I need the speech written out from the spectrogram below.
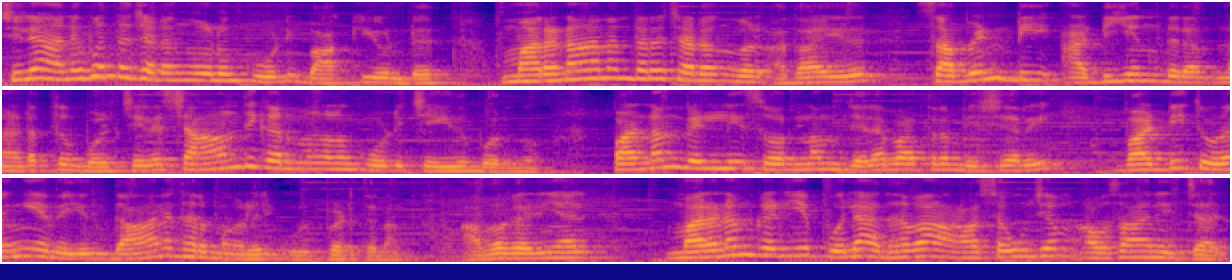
ചില അനുബന്ധ ചടങ്ങുകളും കൂടി ബാക്കിയുണ്ട്. മരണാനന്തര ചടങ്ങുകൾ അതായത് സബൻ ഡി അടിയന്തരം നടത്തുമ്പോൾ ചില ശാന്തി കർമ്മങ്ങളും കൂടി ചെയ്തു പോരുന്നു. പണം വെള്ളി സ്വർണം ജലപാത്രം വിശറി വടി തുടങ്ങിയവയും ദാനധർമ്മങ്ങളിൽ ഉൾപ്പെടുത്തണം. അവ കഴിഞ്ഞാൽ മരണം കഴിഞ്ഞ പുല അഥവാ അശൗചം അവസാനിച്ചാൽ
